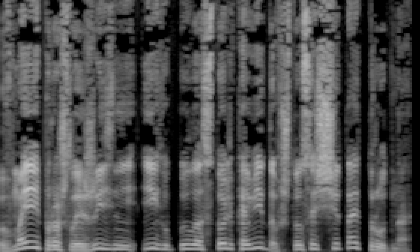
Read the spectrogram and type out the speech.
В моей прошлой жизни их было столько видов, что сосчитать трудно.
